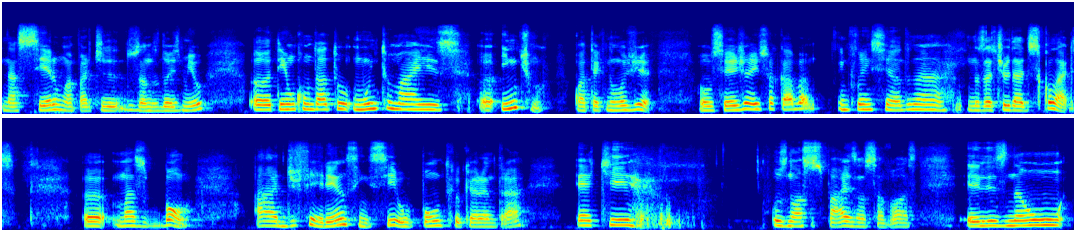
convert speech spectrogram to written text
nasceram a partir dos anos 2000, uh, têm um contato muito mais íntimo com a tecnologia. Ou seja, isso acaba influenciando na, nas atividades escolares. mas, bom, a diferença em si, o ponto que eu quero entrar, é que os nossos pais, nossos avós, eles não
